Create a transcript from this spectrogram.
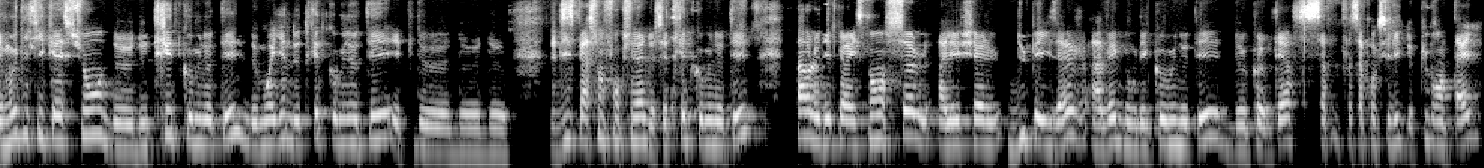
modifications de, traits de communauté, de moyennes de traits de communauté et puis de, dispersion fonctionnelle de ces traits de communauté par le dépérissement seul à l'échelle du paysage, avec donc des communautés de coléoptères saproxyliques de plus grande taille,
